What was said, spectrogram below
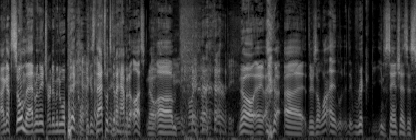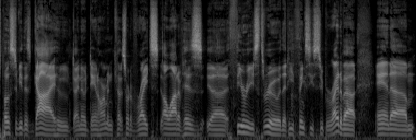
I got so mad when they turned him into a pickle because that's what's going to happen to us. No, um, He's avoiding going to therapy. no. Uh, uh, there's a lot. Rick you know, Sanchez is supposed to be this guy who I know Dan Harmon sort of writes a lot of his uh, theories through that he thinks he's super right about, and. Um,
